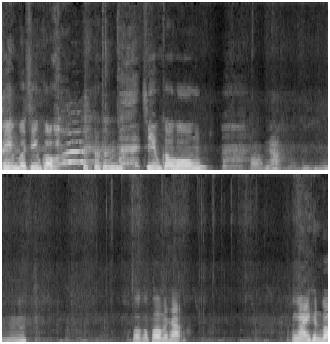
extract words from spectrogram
ชิมบ่ชิมเขา ชิมเขาหุง ออกเนาะอืมพ่อกับพ่อไปทัก ง่ายขึ้นบ่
